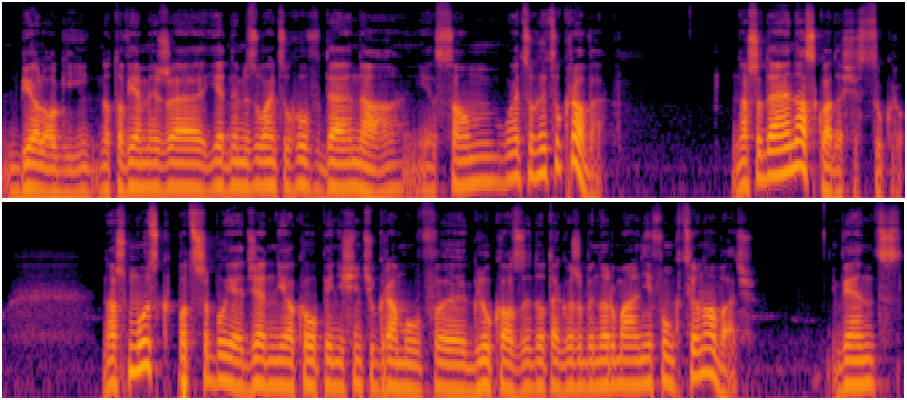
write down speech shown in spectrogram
biologii, no to wiemy, że jednym z łańcuchów DNA są łańcuchy cukrowe. Nasze DNA składa się z cukru. Nasz mózg potrzebuje dziennie około 50 gramów y, glukozy do tego, żeby normalnie funkcjonować. Więc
